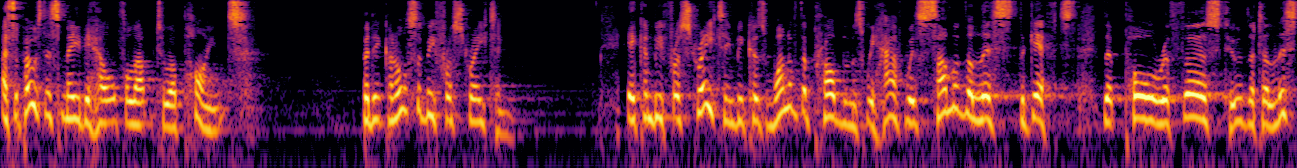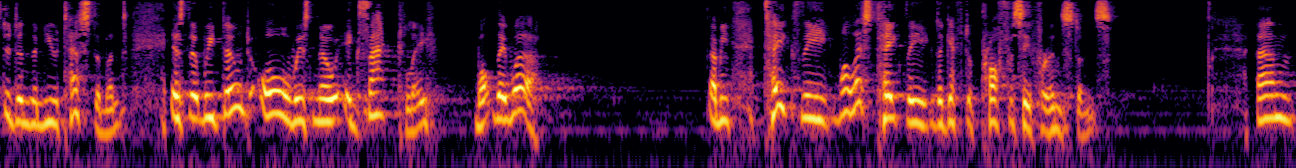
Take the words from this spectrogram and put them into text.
I suppose this may be helpful up to a point, but it can also be frustrating. It can be frustrating because one of the problems we have with some of the lists, the gifts that Paul refers to that are listed in the New Testament is that we don't always know exactly what they were. I mean, take the, well, let's take the, the gift of prophecy, for instance. Um,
